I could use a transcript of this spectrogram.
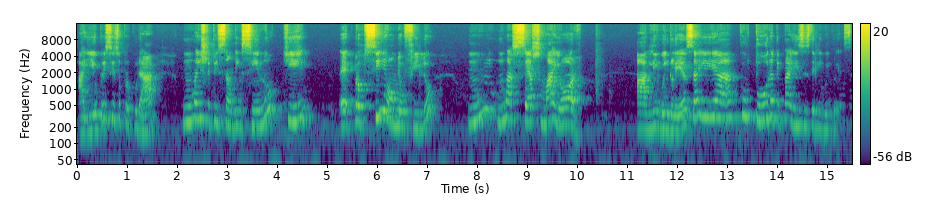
Aí eu preciso procurar uma instituição de ensino que é, propicie ao meu filho um, um acesso maior à língua inglesa e à cultura de países de língua inglesa.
